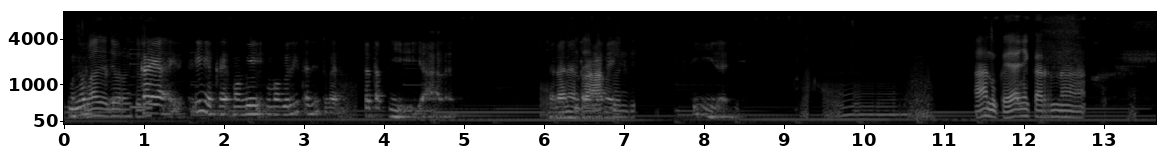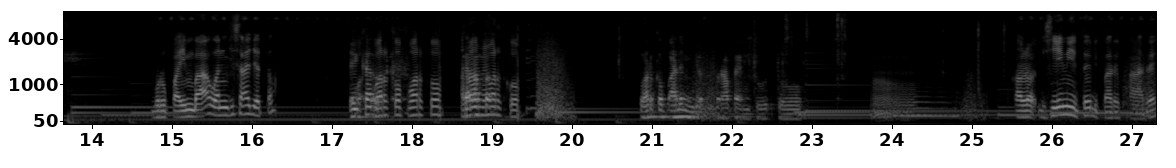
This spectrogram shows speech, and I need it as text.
menurut aja orang keluar. kayak iya kayak mobil mobilitas itu kan tetap di jalan jalanan Tidak ramai. Tidak. Oh. anu kayaknya karena berupa imbauan Ji saja toh eh Wa- kan Warkop warkop rame warkop. warkop ada nih beberapa yang tutup Oh. kalau di sini tuh di Pare-Pare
